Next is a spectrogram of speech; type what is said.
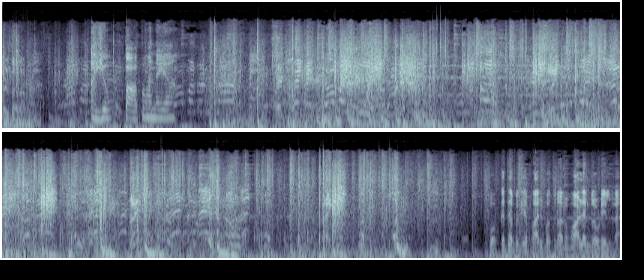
వెళ్దాం అయ్యో పాపం అన్నయ్య. ఒక్క దెబ్బకే పారిపోతున్నారు. వాళ్ళని రౌడీలరా?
